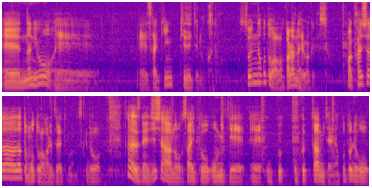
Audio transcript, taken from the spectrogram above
えー何を、えーえ最近気づいてるのかとそんなことは分からないわけですよ。まあ、会社だともっと分かりづらいと思うんですけどただですね自社のサイトを見て、えー送送ったみたいなことを、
